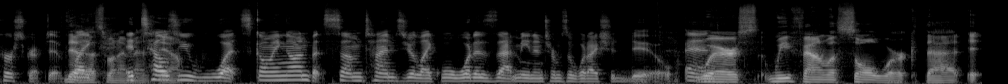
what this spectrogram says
prescriptive. Yeah, like that's what I it meant, tells yeah. you what's going on but sometimes you're like well what does that mean in terms of what i should do? And where we found with soul work that it,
